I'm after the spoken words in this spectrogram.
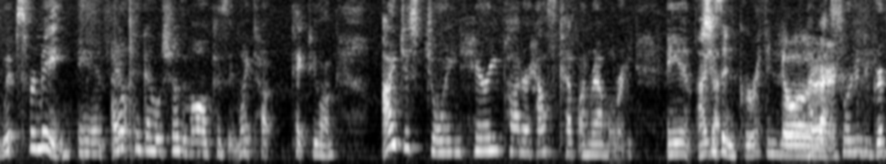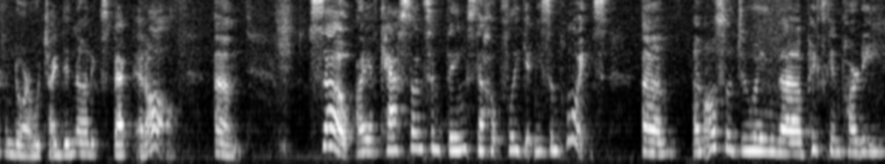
WIPs for me, and I don't think I will show them all because it might ta- take too long. I just joined Harry Potter House Cup on Ravelry, and I She's got in Gryffindor. I got sorted to Gryffindor, which I did not expect at all. Um, so I have cast on some things to hopefully get me some points. Um, I'm also doing the Pigskin Party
